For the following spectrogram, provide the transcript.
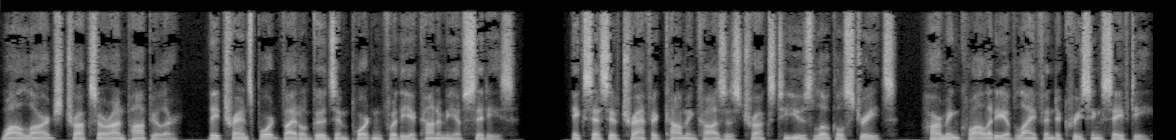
While large trucks are unpopular, they transport vital goods important for the economy of cities. Excessive traffic calming causes trucks to use local streets, harming quality of life and decreasing safety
